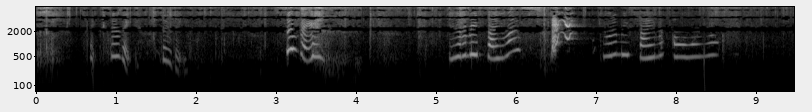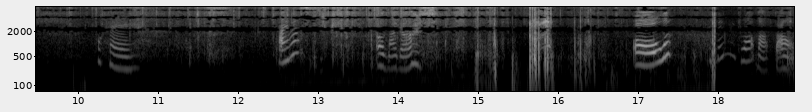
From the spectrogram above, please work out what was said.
Hey, Susie, Susie. Susie! You want to be famous? You want to be famous? Oh, Okay. Famous? Oh my gosh. Oh! You made me drop my phone.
